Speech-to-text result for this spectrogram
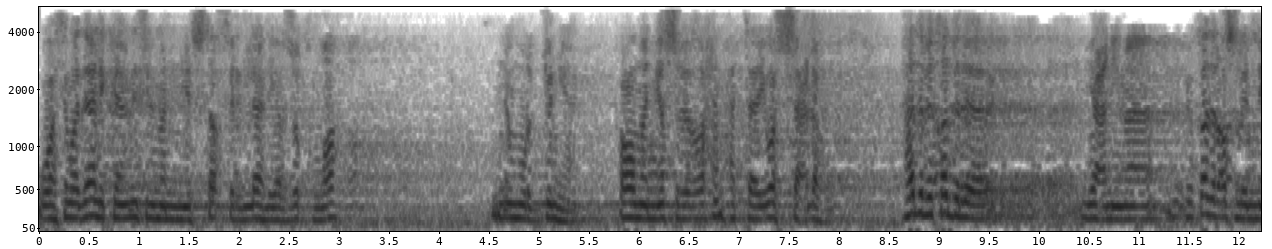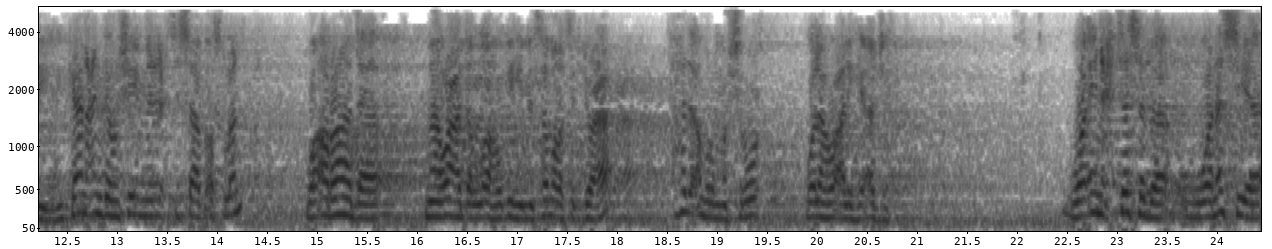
وثم ذلك مثل من يستغفر الله ليرزقه الله من أمور الدنيا أو من يصل الرحم حتى يوسع له. هذا بقدر يعني ما بقدر أصل النية. إن كان عنده شيء من الاحتساب أصلا وأراد ما وعد الله به من ثمرة الدعاء فهذا أمر مشروع. وله عليه أجر. وإن احتسب ونسي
